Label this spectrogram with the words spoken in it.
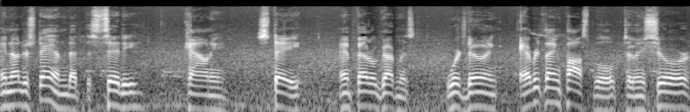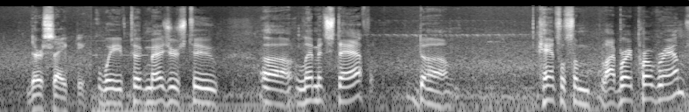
and understand that the city, county, state, and federal governments, we're doing everything possible to ensure their safety. We've took measures to uh, limit staff, um, cancel some library programs.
